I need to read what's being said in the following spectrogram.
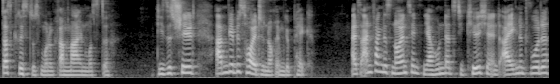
das Christusmonogramm malen musste. Dieses Schild haben wir bis heute noch im Gepäck. Als Anfang des 19. Jahrhunderts die Kirche enteignet wurde,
